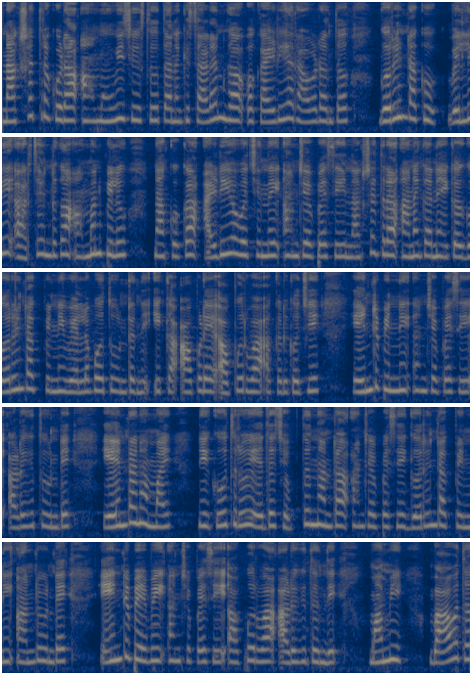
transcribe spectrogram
నక్షత్ర కూడా ఆ మూవీ చూస్తూ తనకి సడన్గా ఒక ఐడియా రావడంతో గోరింటాకు వెళ్ళి అర్జెంటుగా అమ్మని పిలు నాకు ఒక ఐడియా వచ్చింది అని చెప్పేసి నక్షత్ర అనగానే ఇక గోరింటాక్ పిన్ని వెళ్ళబోతూ ఉంటుంది. ఇక అప్పుడే అపూర్వ అక్కడికి వచ్చి ఏంటి పిన్ని? అని చెప్పేసి అడుగుతూ ఉంటే ఏంటనమ్మాయి? నీ కూతురు ఏదో చెప్తుందంట అని చెప్పేసి గోరింటాక్ పిన్ని అంటూ ఉంటే ఏంటి బేబీ? అని చెప్పేసి అపూర్వ అడుగుతుంది. మమ్మీ బావతో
